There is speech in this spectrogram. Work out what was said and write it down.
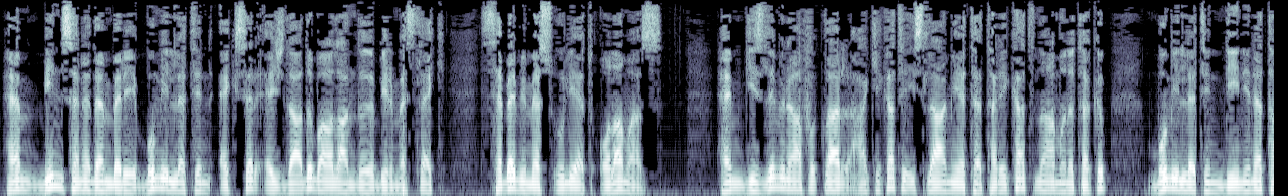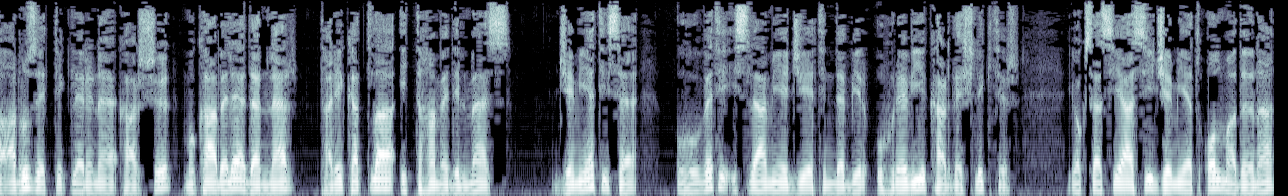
Hem bin seneden beri bu milletin ekser ecdadı bağlandığı bir meslek, sebebi mesuliyet olamaz. Hem gizli münafıklar hakikat-ı İslamiyete tarikat namını takıp bu milletin dinine taarruz ettiklerine karşı mukabele edenler tarikatla ittiham edilmez. Cemiyet ise uhuvvet-i İslamiye cihetinde bir uhrevi kardeşliktir. Yoksa siyasi cemiyet olmadığına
